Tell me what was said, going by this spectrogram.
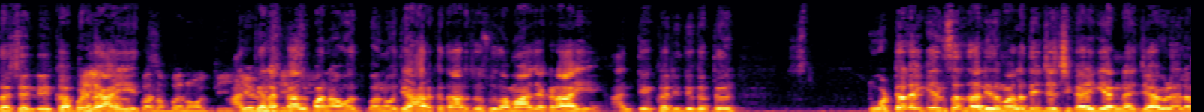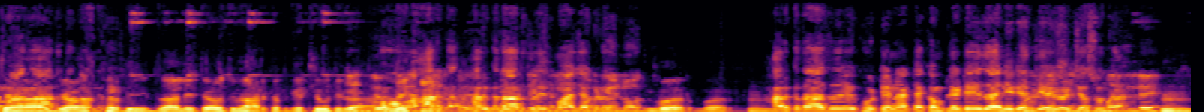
तसे लेखापडे त्याला आहेत. कल्पना पण होती. आणि त्याला विषयीची. कल्पनावत पण होती. हरकत अर्ज सुद्धा माझ्याकडे आहे. आणि ते खरेदी करत टोटल कॅन्सल झाली तर मला त्याच्याची काही ज्ञान नाही ज्या वेळेला त्या ज्यावेळेस खरेदी झाली त्यावेळेस तुम्ही हरकत घेतली होती हो, का लेखी हरकत- हरकत अर्ज आहेत माझ्याकडे. बर बर हम्म. हरकत अर्ज खोटे नाट्य कंप्लीट झालेली आहे त्यावेळेच्या सुद्धा म्हणले हम्म.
